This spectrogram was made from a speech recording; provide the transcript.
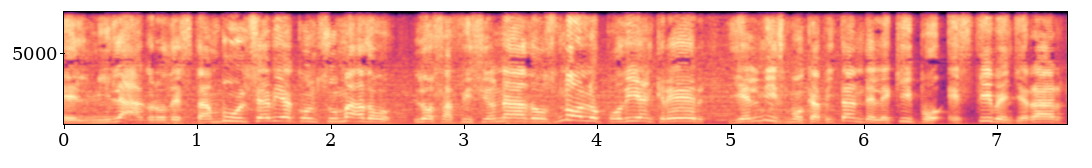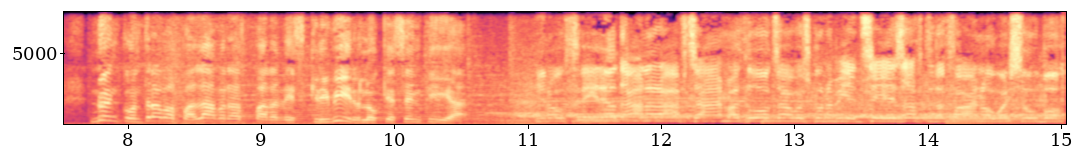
El milagro de Estambul se había consumado. Los aficionados no lo podían creer y el mismo capitán del equipo, Steven Gerrard, no encontraba palabras para describir lo que sentía. You know, 3 0 down at half time. I thought I was going to be in tears after the final whistle, but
